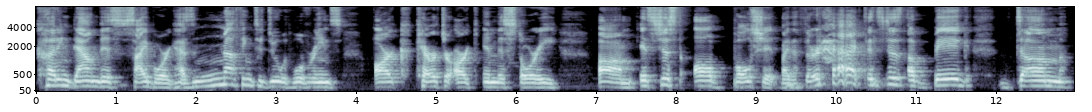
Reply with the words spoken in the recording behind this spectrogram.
cutting down this cyborg has nothing to do with Wolverine's arc, character arc in this story. Um, it's just all bullshit by the third act. It's just a big, dumb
